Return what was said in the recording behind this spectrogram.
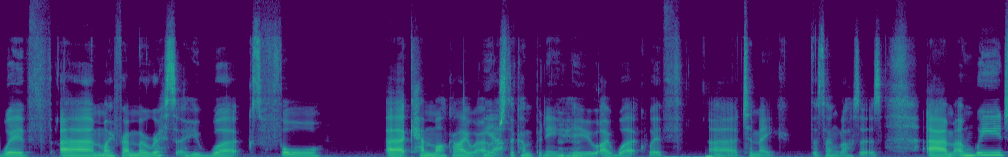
with uh, my friend Marissa, who works for uh, Kenmark Eyewear, Yeah. which is the company Mhm. who I work with uh, to make the sunglasses. Um, and we'd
